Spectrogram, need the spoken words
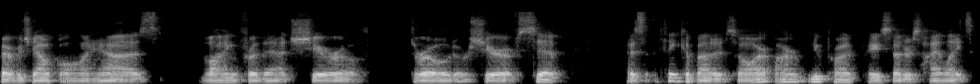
beverage alcohol has vying for that share of throat or share of sip. As think about it, so our, our new product pace setters highlights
